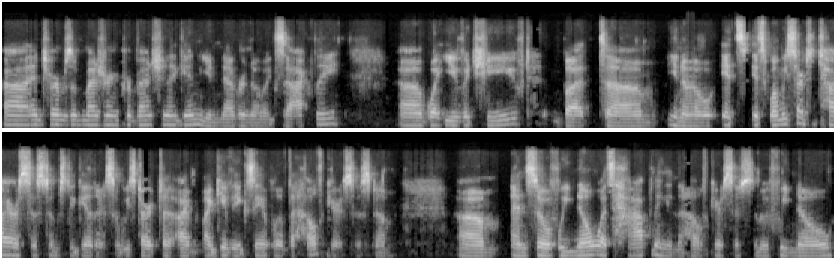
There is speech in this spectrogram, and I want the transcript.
uh, in terms of measuring prevention. Again, you never know exactly uh, what you've achieved, but um, you know it's it's when we start to tie our systems together. So we start to I, I give the example of the healthcare system. Um, and so if we know what's happening in the healthcare system, if we know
